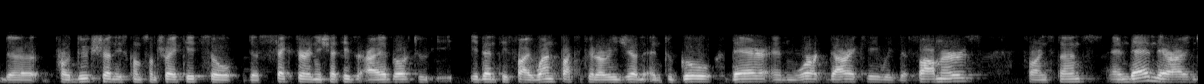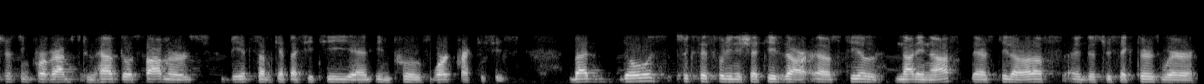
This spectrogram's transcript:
the production is concentrated, so the sector initiatives are able to identify one particular region and to go there and work directly with the farmers for instance. And then there are interesting programs to help those farmers build some capacity and improve work practices. But those successful initiatives are, are, still not enough. There are still a lot of industry sectors where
